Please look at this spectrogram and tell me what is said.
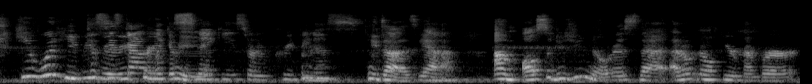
He would. He'd be Because very he's got creepy. like a snaky sort of creepiness. He does, yeah. Um, also, did you notice that? I don't know if you remember,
